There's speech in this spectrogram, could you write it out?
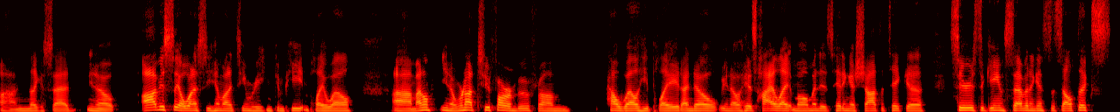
Um, like I said, you know, obviously I want to see him on a team where he can compete and play well. Um, I don't, you know, we're not too far removed from how well he played. I know, you know, his highlight moment is hitting a shot to take a series to game seven against the Celtics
